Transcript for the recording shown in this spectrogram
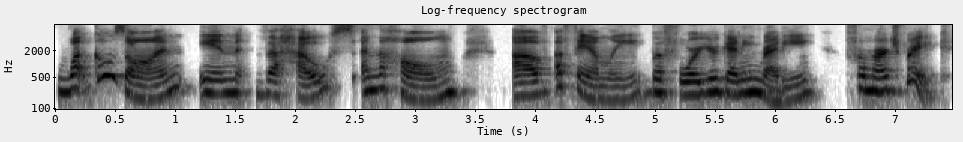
what goes on in the house and the home of a family before you're getting ready for March break?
